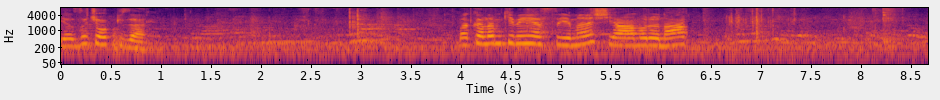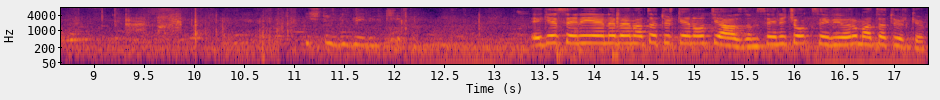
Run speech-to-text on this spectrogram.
yazı çok güzel. Bakalım kimin yazısıymış? Yağmur'una. İşte bu benimki. Ege senin yerine ben Atatürk'e not yazdım. Seni çok seviyorum Atatürk'üm.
